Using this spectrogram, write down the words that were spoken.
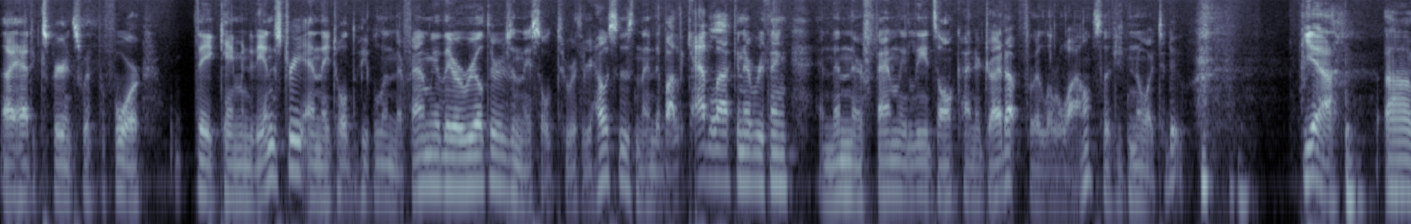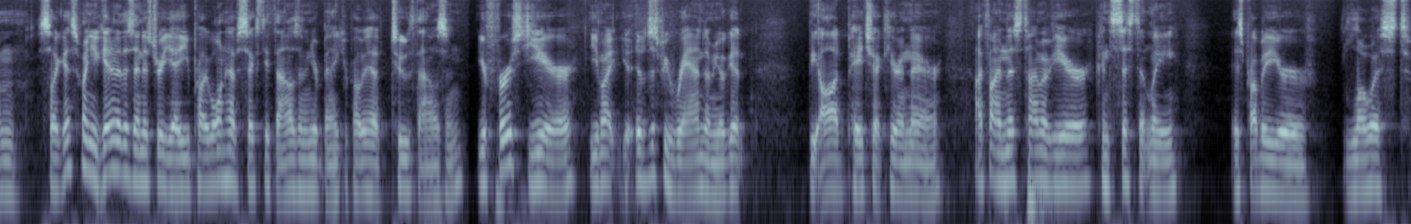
I had experience with before. They came into the industry and they told the people in their family they were realtors and they sold two or three houses and then they bought a Cadillac and everything. And then their family leads all kind of dried up for a little while, so they didn't know what to do. Yeah. Um, so I guess when you get into this industry, yeah, you probably won't have sixty thousand in your bank. You probably have two thousand. Your first year, you might it'll just be random. You'll get the odd paycheck here and there. I find this time of year consistently is probably your lowest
